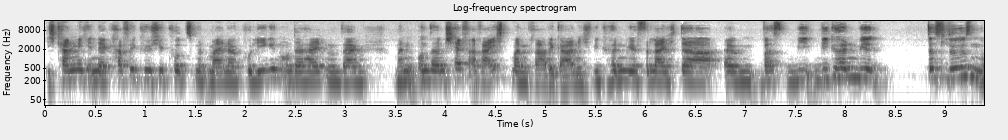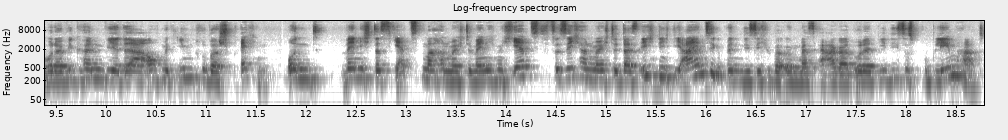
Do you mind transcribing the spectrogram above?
ich kann mich in der Kaffeeküche kurz mit meiner Kollegin unterhalten und sagen, man, unseren Chef erreicht man gerade gar nicht. Wie können wir vielleicht da, ähm, was, wie, wie können wir das lösen oder wie können wir da auch mit ihm drüber sprechen? Und wenn ich das jetzt machen möchte, wenn ich mich jetzt versichern möchte, dass ich nicht die Einzige bin, die sich über irgendwas ärgert oder die dieses Problem hat,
